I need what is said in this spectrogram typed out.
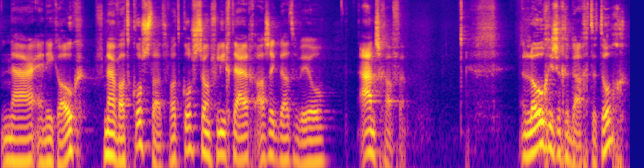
naar, en ik ook, naar wat kost dat? Wat kost zo'n vliegtuig als ik dat wil aanschaffen? Een logische gedachte, toch?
